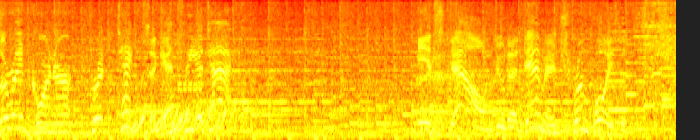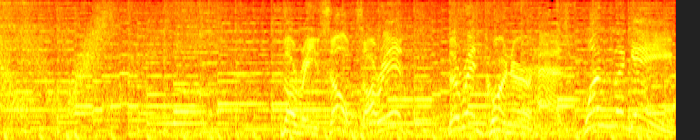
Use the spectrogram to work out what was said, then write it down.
The red corner protects against the attack. It's down due to damage from poison. The results are in. The red corner has won the game.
